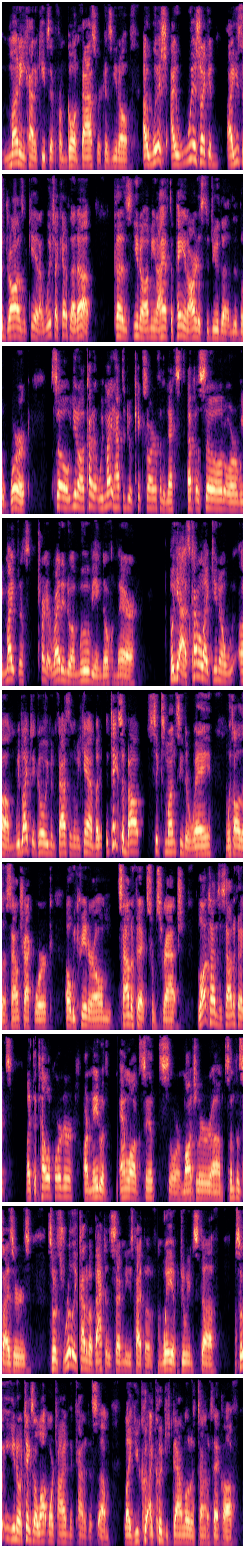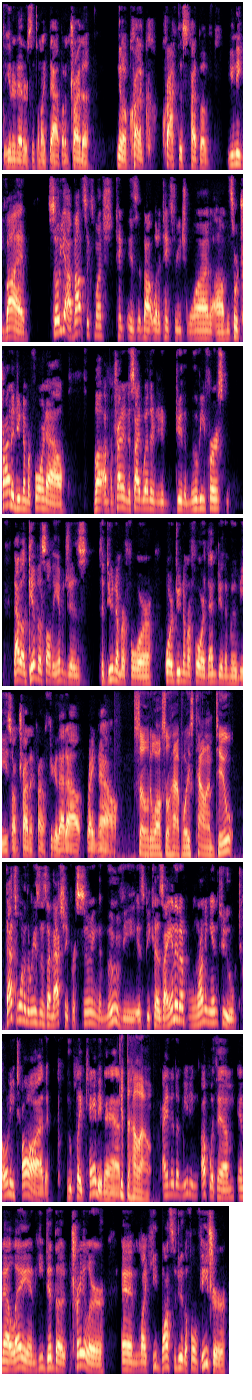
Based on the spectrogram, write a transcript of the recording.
Money kind of keeps it from going faster because, you know, I wish, I wish I could, I used to draw as a kid. I wish I kept that up because, you know, I mean, I have to pay an artist to do the, the, the work so, you know, kind of, we might have to do a Kickstarter for the next episode, or we might just turn it right into a movie and go from there. But yeah, it's kind of like, you know, um, we'd like to go even faster than we can, but it takes about six months either way with all the soundtrack work. Oh, we create our own sound effects from scratch. A lot of times the sound effects like the teleporter, are made with analog synths or modular um, synthesizers. So it's really kind of a back to the 70s type of way of doing stuff. So you know, it takes a lot more time than kind of just um like you could I could just download a sound effect off the internet or something like that. But I'm trying to you know kind of craft this type of unique vibe. So yeah, about six months take, is about what it takes for each one. Um, so we're trying to do number four now, but I'm, I'm trying to decide whether to do the movie first. That'll give us all the images to do number four, or do number four then do the movie. So I'm trying to kind of figure that out right now. So it'll also have voice talent too. That's one of the reasons I'm actually pursuing the movie is because I ended up running into Tony Todd, who played Candyman. Get the hell out. I ended up meeting up with him in LA and he did the trailer and like he wants to do the full feature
